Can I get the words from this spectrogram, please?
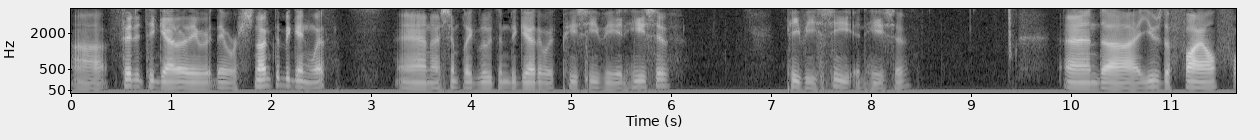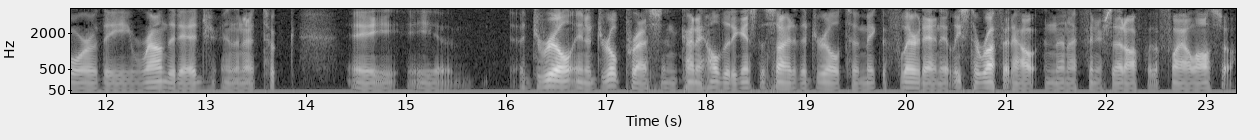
uh, fitted together. They were, they were snug to begin with, and I simply glued them together with PCV adhesive, PVC adhesive, and uh, used a file for the rounded edge, and then I took a, a, a drill in a drill press and kind of held it against the side of the drill to make the flared end, at least to rough it out, and then I finished that off with a file also.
